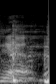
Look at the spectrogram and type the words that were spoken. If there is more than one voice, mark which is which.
Speaker 1: Yeah.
